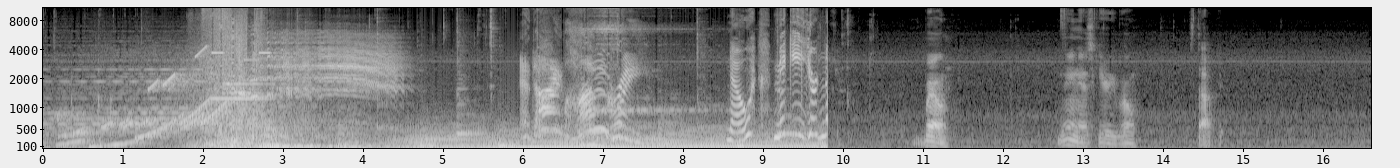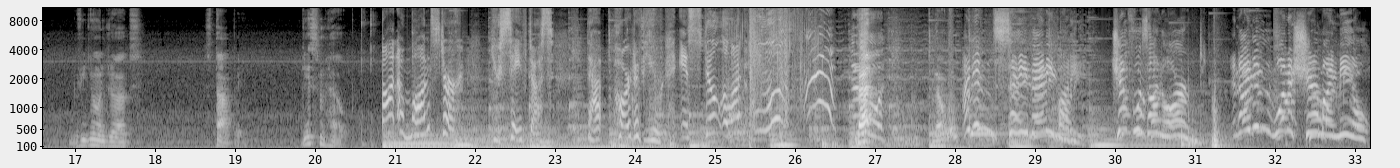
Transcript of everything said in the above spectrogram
Hungry. No, Mickey, you're not. Bro. It ain't that scary, bro. Stop it. If you're doing drugs, stop it. Get some help. Not a monster! You saved us. That part of you is still alive. No! Nope. I didn't save anybody. Jeff was unarmed, and I didn't want to share my meal.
